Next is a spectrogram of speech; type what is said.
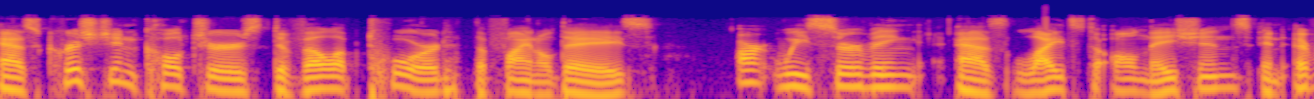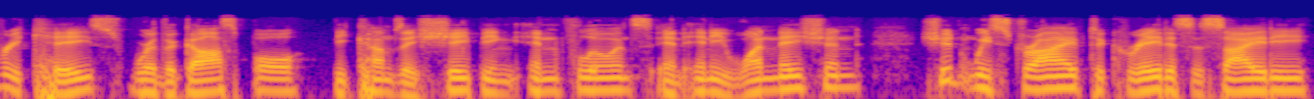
As Christian cultures develop toward the final days, Aren't we serving as lights to all nations in every case where the gospel becomes a shaping influence in any one nation? Shouldn't we strive to create a society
